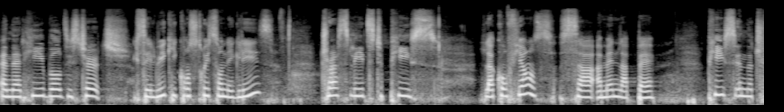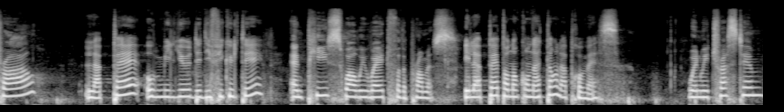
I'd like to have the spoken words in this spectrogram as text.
and that He builds His church. c'est lui qui construit son Église, Trust leads to peace. la confiance, ça amène la paix. Peace in the trial, La paix au milieu des difficultés and peace while we wait for the promise. et la paix pendant qu'on attend la promesse. When we trust Him,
